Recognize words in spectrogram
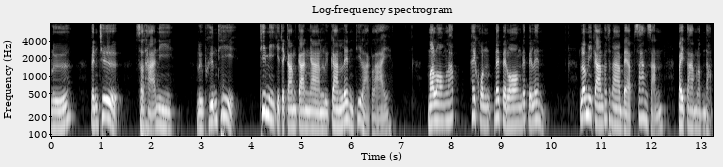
หรือเป็นชื่อสถานี หรือพื้นที่ที่มีกิจกรรมการงานหรือการเล่นที่หลากหลาย มารองรับให้คนได้ไปลองได้ไปเล่น แล้วมีการพัฒนาแบบสร้างสรรค์ไปตามลำดับ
